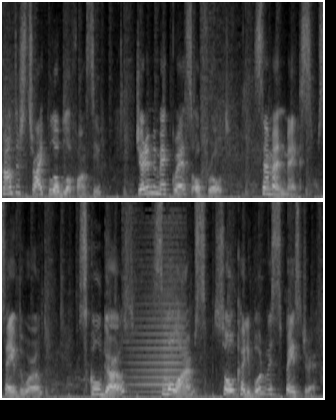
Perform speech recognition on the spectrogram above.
Counter-Strike Global Offensive, Jeremy McGrath's Offroad, Sam Max, Save the World, Schoolgirls, Small Arms, Soul Calibur ve Space Giraffe.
